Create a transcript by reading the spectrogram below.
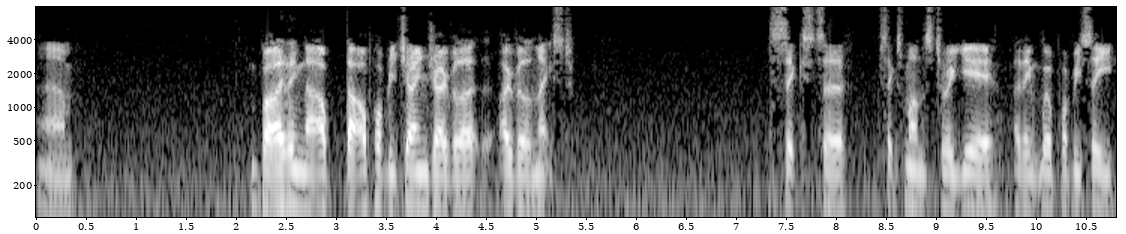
Um, but I think that'll that'll probably change over the over the next six to six months to a year. I think we'll probably see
